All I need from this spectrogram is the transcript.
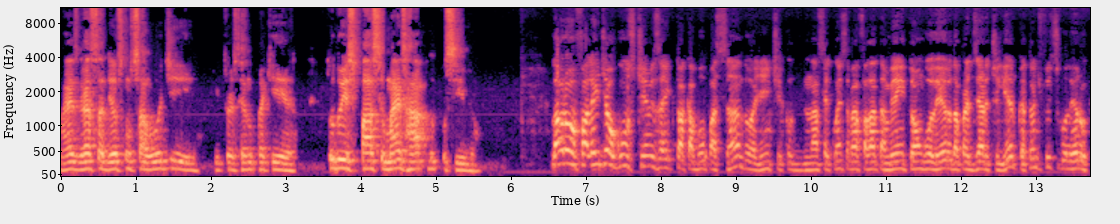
Mas graças a Deus com saúde e, e torcendo para que tudo isso passe o mais rápido possível. Lauro, eu falei de alguns times aí que tu acabou passando. A gente, na sequência, vai falar também. É um goleiro, dá para dizer artilheiro, porque é tão difícil o goleiro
